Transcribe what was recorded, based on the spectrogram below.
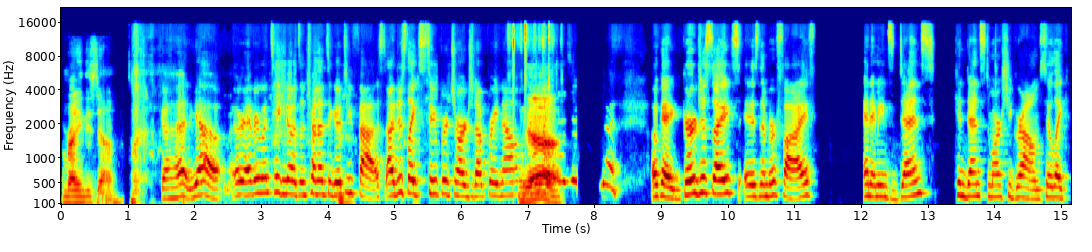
I'm writing these down. Go ahead. Yeah. Or everyone take notes. I'm trying not to go too fast. I just like super charged up right now. like, Yeah. Good." Okay. Girgashites is number five. And it means dense, condensed, marshy ground. So like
